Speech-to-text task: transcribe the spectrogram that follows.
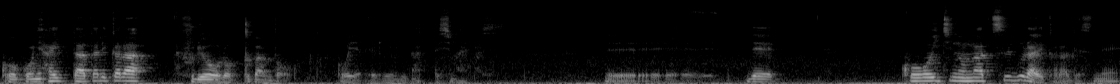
高校に入ったあたりから不良ロックバンドをやるようになってしまいます、えーで高1の夏ぐらいからですね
